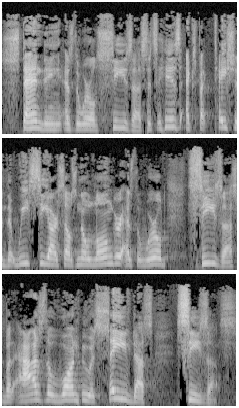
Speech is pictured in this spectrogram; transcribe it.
standing as the world sees us. It's His expectation that we see ourselves no longer as the world sees us, but as the one who has saved us sees us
